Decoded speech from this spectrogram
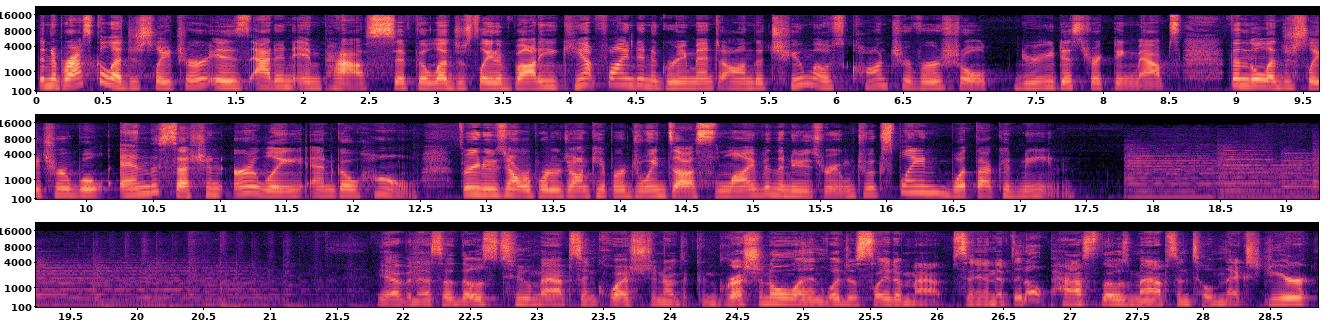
The Nebraska legislature is at an impasse if the legislative body can't find an agreement on the two most controversial redistricting maps. Then the legislature will end the session early and go home. 3 News Now reporter John Kipper joins us live in the newsroom to explain what that could mean. Yeah, Vanessa, those two maps in question are the congressional and legislative maps. And if they don't pass those maps until next year,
